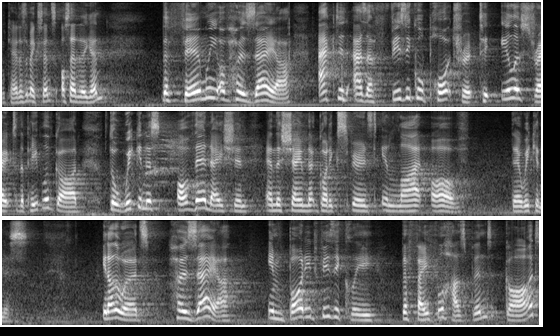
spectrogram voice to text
Okay, does it make sense? I'll say that again. The family of Hosea acted as a physical portrait to illustrate to the people of God the wickedness of their nation and the shame that God experienced in light of their wickedness. In other words, Hosea embodied physically the faithful husband, God,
